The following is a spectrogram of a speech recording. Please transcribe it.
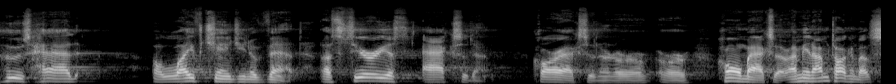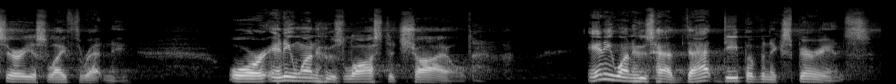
who's had a life changing event, a serious accident, car accident or, or home accident, I mean, I'm talking about serious life threatening, or anyone who's lost a child, anyone who's had that deep of an experience,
